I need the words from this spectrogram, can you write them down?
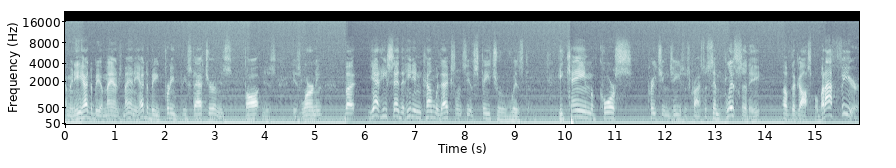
I mean, he had to be a man's man. He had to be pretty, his stature and his thought and his, his learning. But yet he said that he didn't come with excellency of speech or of wisdom. He came, of course, preaching Jesus Christ, the simplicity of the gospel. But I fear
